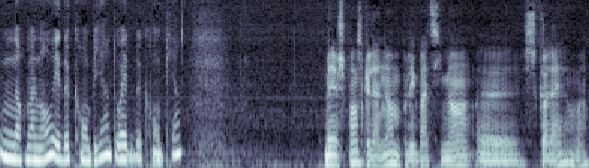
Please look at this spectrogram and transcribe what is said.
normalement, est de combien? Doit être de combien? Mais je pense que la norme pour les bâtiments euh, scolaires, hein,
